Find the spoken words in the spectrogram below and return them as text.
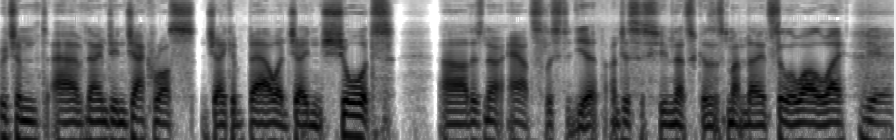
Richmond have named in Jack Ross, Jacob Bauer, Jayden Short. Uh, there's no outs listed yet. I just assume that's because it's Monday. It's still a while away. Yeah.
